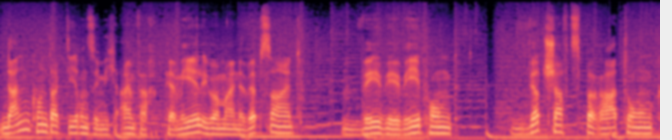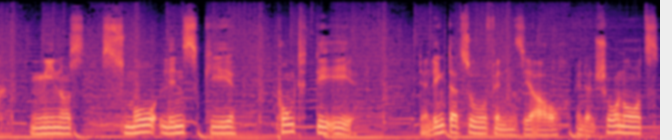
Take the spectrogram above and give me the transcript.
dann kontaktieren Sie mich einfach per Mail über meine Website www.wirtschaftsberatung-smolinski.de. Den Link dazu finden Sie auch in den Shownotes.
